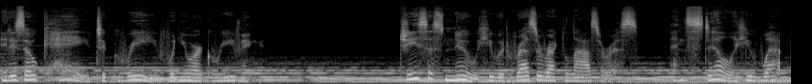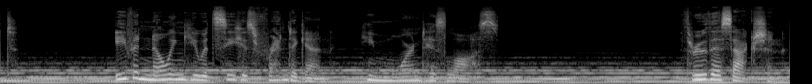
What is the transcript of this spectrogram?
It is okay to grieve when you are grieving. Jesus knew he would resurrect Lazarus, and still he wept. Even knowing he would see his friend again, he mourned his loss. Through this action,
